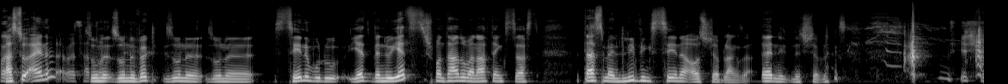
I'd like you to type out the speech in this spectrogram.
Hast du eine? So eine, so, eine wirklich, so, eine, so eine Szene, wo du jetzt, wenn du jetzt spontan drüber nachdenkst, sagst, das ist meine Lieblingsszene aus Stirb langsam. Äh, nee, nicht Stirb langsam. Ich,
